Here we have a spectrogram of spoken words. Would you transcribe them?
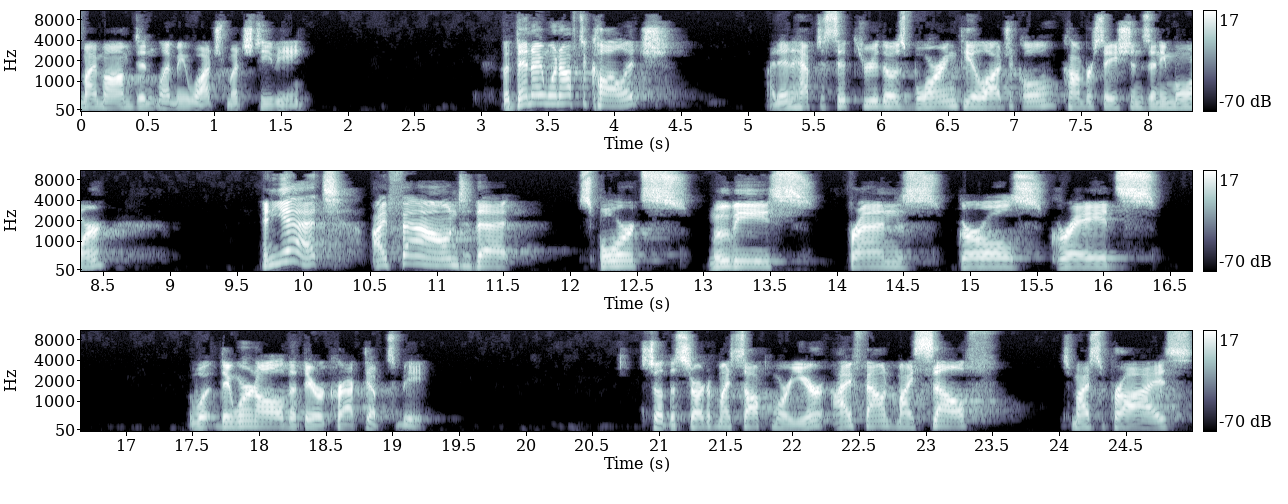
my mom didn't let me watch much TV. But then I went off to college. I didn't have to sit through those boring theological conversations anymore. And yet, I found that sports, movies, friends, girls, grades, they weren't all that they were cracked up to be. So at the start of my sophomore year, I found myself, to my surprise,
